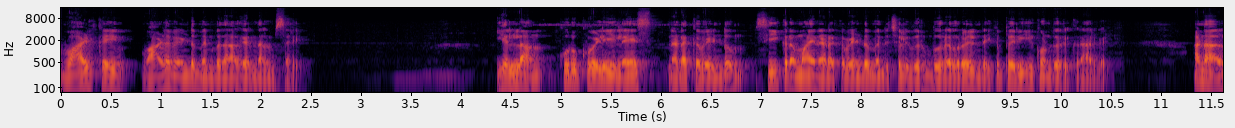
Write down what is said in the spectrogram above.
வாழ்க்கை வாழ வேண்டும் என்பதாக இருந்தாலும் சரி எல்லாம் குறுக்கு வழியிலே நடக்க வேண்டும் சீக்கிரமாய் நடக்க வேண்டும் என்று சொல்லி விரும்புகிறவர்கள் இன்றைக்கு பெருகி கொண்டு இருக்கிறார்கள். ஆனால்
